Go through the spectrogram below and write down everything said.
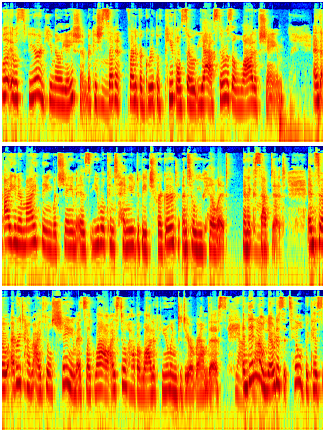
Well, it was fear and humiliation because she mm-hmm. said it in front of a group of people. So, yes, there was a lot of shame. And I, you know, my thing with shame is you will continue to be triggered until you heal it and mm-hmm. accept it. And so every time I feel shame, it's like, wow, I still have a lot of healing to do around this. Yeah. and then you'll notice it's healed because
